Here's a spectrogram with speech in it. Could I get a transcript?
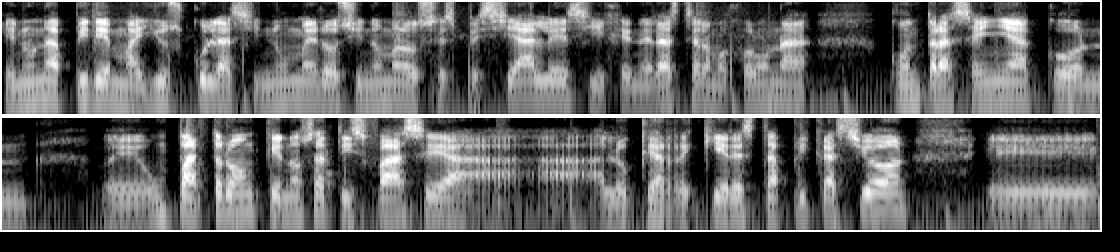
en una pide mayúsculas y números y números especiales y generaste a lo mejor una contraseña con eh, un patrón que no satisface a, lo que requiere esta aplicación. Eh,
